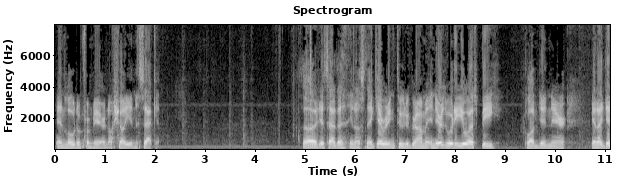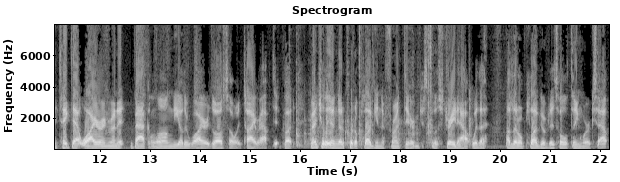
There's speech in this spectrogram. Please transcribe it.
and load them from there and I'll show you in a second. So I just had to, you know, snake everything through the grommet. And there's where the USB plugged in there. And I did take that wire and run it back along the other wires also and tie wrapped it. But eventually I'm going to put a plug in the front there and just go straight out with a, a little plug if this whole thing works out.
